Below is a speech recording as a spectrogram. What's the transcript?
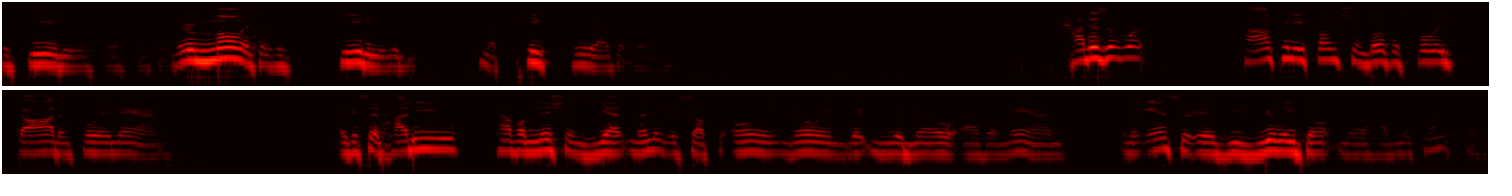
his deity was bursting through. There were moments that his deity would kind of peek through, as it were. How does it work? How can he function both as fully God and fully man? Like I said, how do you have omniscience yet limit yourself to only knowing what you would know as a man? And the answer is we really don't know how the mechanics work.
